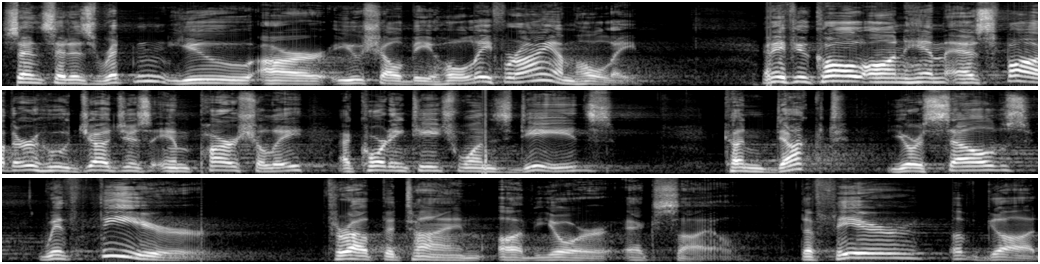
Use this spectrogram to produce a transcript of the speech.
Since it is written, you are you shall be holy, for I am holy. And if you call on him as Father, who judges impartially according to each one's deeds, conduct yourselves with fear throughout the time of your exile. The fear of God.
